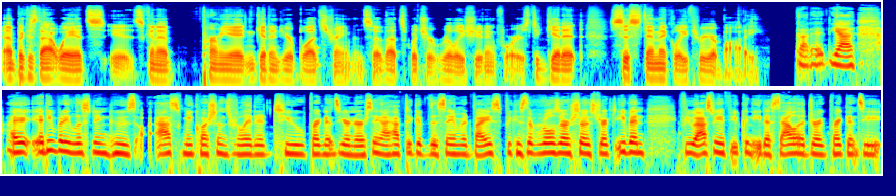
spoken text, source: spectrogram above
uh, because that way it's it's going to permeate and get into your bloodstream. And so that's what you're really shooting for is to get it systemically through your body. Got it. Yeah. I anybody listening who's asked me questions related to pregnancy or nursing, I have to give the same advice because the rules are so strict. Even if you ask me if you can eat a salad during pregnancy,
